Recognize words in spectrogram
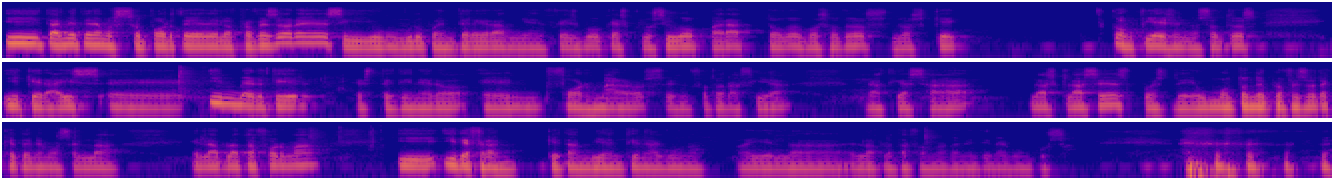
Y también tenemos soporte de los profesores y un grupo en Telegram y en Facebook exclusivo para todos vosotros los que confiéis en nosotros y queráis eh, invertir este dinero en formaros en fotografía gracias a las clases pues, de un montón de profesores que tenemos en la, en la plataforma y, y, de Fran, que también tiene alguno ahí en la, plataforma, también tiene algún curso.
